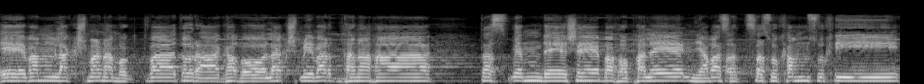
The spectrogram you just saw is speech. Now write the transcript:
एवम् लक्ष्मणमुक्त्वा तु राघवो लक्ष्मिवर्धनः। तस्मिन् देशे बहुफलेऽन्यवसत्स सुखम् सुखी।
